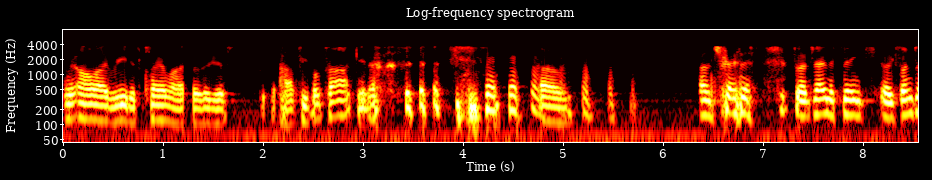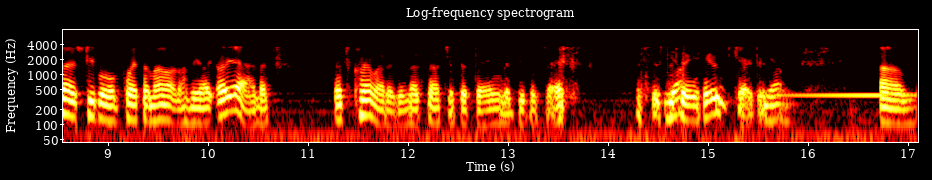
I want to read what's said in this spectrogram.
when all I read is Claremont, those are just how people talk, you know. um, I'm trying to, so I'm trying to think. Like sometimes people will point them out, and I'll be like, "Oh yeah, that's that's Claremontism. That's not just a thing that people say. it's just Yep. a thing his characters Yep. Um,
